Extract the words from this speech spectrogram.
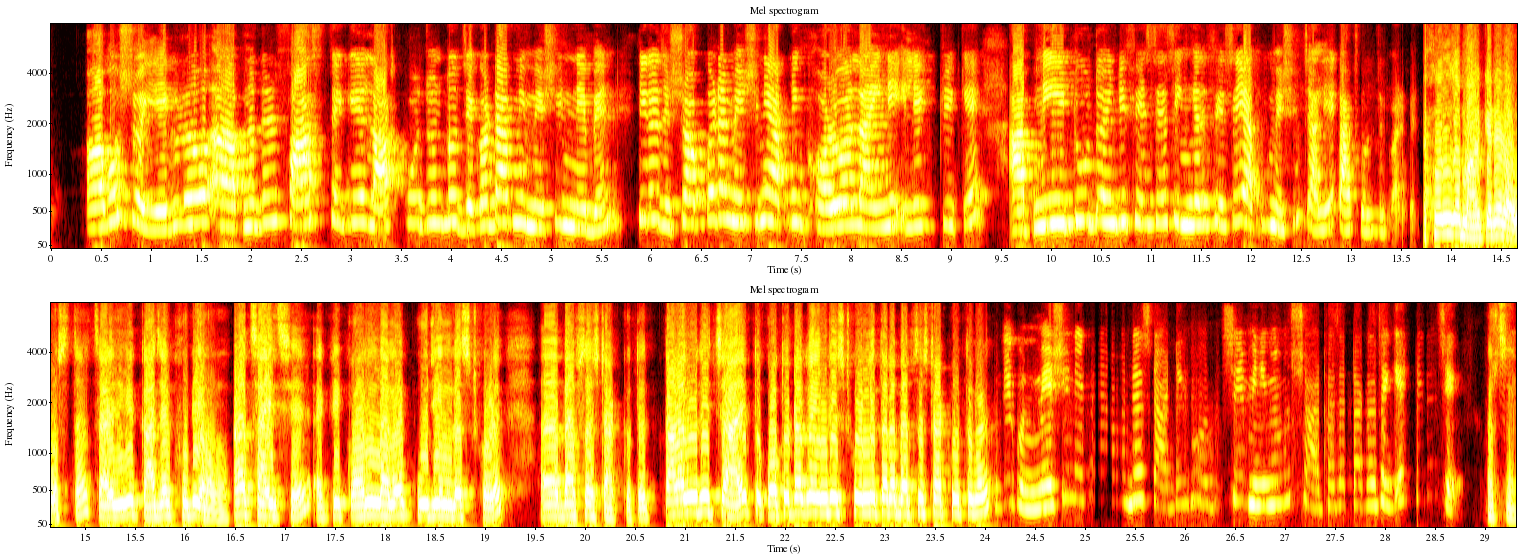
অবশ্যই এগুলো আপনাদের ফার্স্ট থেকে লাস্ট পর্যন্ত যে কটা আপনি মেশিন নেবেন ঠিক আছে? সব কটা মেশিনে আপনি ঘরোয়া লাইনে ইলেকট্রিকে আপনি টু টোয়েন্টি ফেসে সিঙ্গেল ফেসে আপনি মেশিন চালিয়ে কাজ করতে পারবেন। এখন যে মার্কেটের অবস্থা চারিদিকে কাজের খুবই অভাব। তারা চাইছে একটি কম দামে পুঁজি ইনভেস্ট করে ব্যবসা স্টার্ট করতে। তারা যদি চায় তো কত টাকা ইনভেস্ট করলে তারা ব্যবসা স্টার্ট করতে পারে? দেখুন মেশিন এখানে আমাদের স্টার্টিং হচ্ছে মিনিমাম ষাট হাজার টাকা থেকে ঠিক আছে? আচ্ছা।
